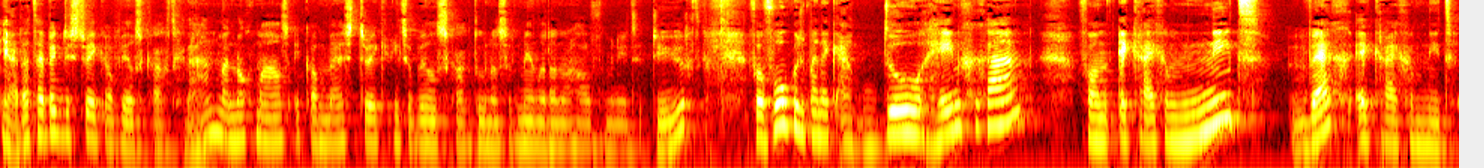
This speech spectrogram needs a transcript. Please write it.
ja, dat heb ik dus twee keer op wilskracht gedaan. Maar nogmaals, ik kan best twee keer iets op wilskracht doen als het minder dan een half minuut duurt. Vervolgens ben ik er doorheen gegaan. Van ik krijg hem niet weg. Ik krijg hem niet.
